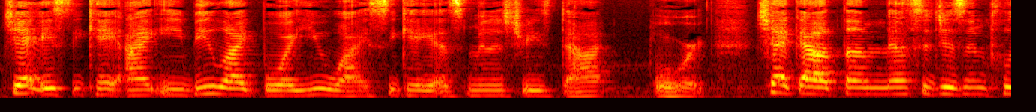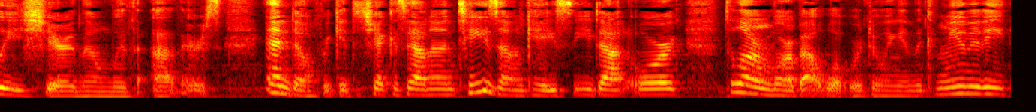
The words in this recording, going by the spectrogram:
J A C K I E B like boy, U Y C K S Ministries.org. Check out the messages and please share them with others. And don't forget to check us out on tzonekc.org to learn more about what we're doing in the community,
